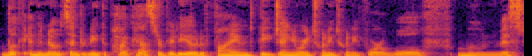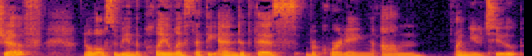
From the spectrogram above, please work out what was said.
look in the notes underneath the podcast or video to find the January 2024 Wolf Moon Mischief. It'll also be in the playlist at the end of this recording um, on YouTube.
